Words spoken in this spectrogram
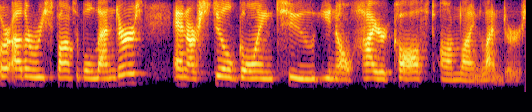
or other responsible lenders and are still going to, you know, higher cost online lenders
